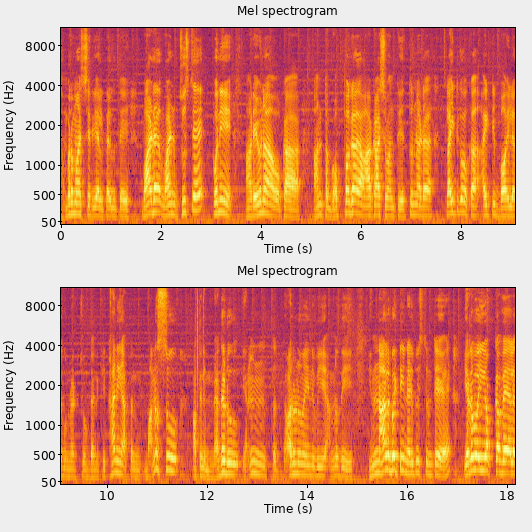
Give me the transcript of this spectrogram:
సంభ్రమాశ్చర్యాలు కలుగుతాయి. వాడ వాడిని చూస్తే పోనీ ఆడేమైనా ఒక అంత గొప్పగా ఆకాశం అంత ఎత్తున్నాడా? స్లైట్గా ఒక ఐటీ బాయ్ లాగా ఉన్నట్టు చూడడానికి. కానీ అతని మనస్సు అతని మెదడు ఎంత దారుణమైనవి అన్నది ఇన్నాళ్ళు బట్టి నడిపిస్తుంటే ఇరవై ఒక్క వేల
